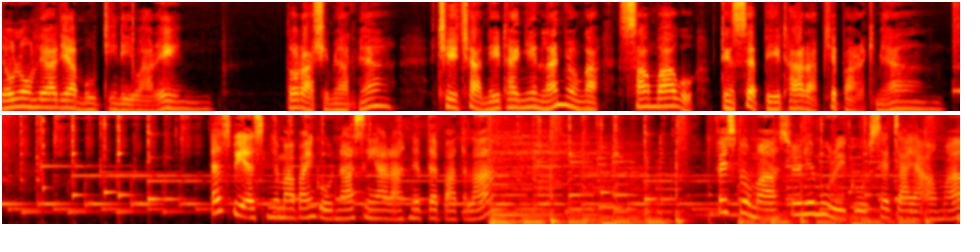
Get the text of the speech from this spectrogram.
လုံးလုံးလျားလျားမူတည်နေပါတယ်။သောရရှိမြခင်ဗျာ အခြေချနေထိုင်ခြင်းလမ်းညွန်ကဆောင်းပါးကို တင်ဆက်ပေးထားတာဖြစ်ပါရခင်ဗျာ SBS မြန်မာပိုင်းကိုနားဆင်ရတာနှစ်သက်ပါတလား Facebook မှာဆွေးနွေးမှုတွေကိုဆက်ကြရအောင်ပါ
